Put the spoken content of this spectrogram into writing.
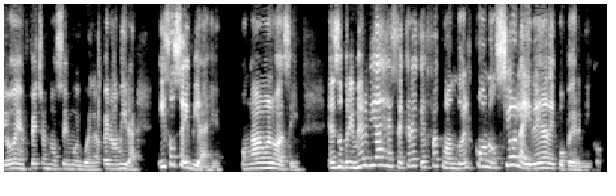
yo en fechas no soy muy buena, pero mira, hizo seis viajes, pongámoslo así. En su primer viaje se cree que fue cuando él conoció la idea de Copérnico.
